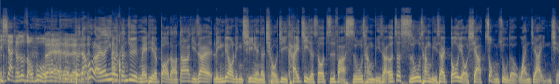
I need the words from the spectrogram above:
一下球都走步。对对对。对，那后来呢？因为根据媒体的报道，当然你在零六零七年的球季开季的时候，执法十五场比赛，而这十五场比赛都有下重注的玩家赢钱。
